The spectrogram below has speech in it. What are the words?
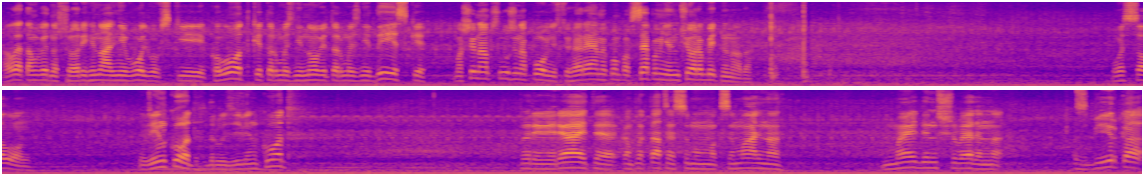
Але там видно, що оригінальні вольвовські колодки, тормозні, нові тормозні диски. Машина обслужена повністю, ГРМ, помпа, все поміняно, нічого робити не треба. Ось салон. Він-код, друзі, він-код. Перевіряйте. Комплектація суму максимальна. Made in Sweden. Збірка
